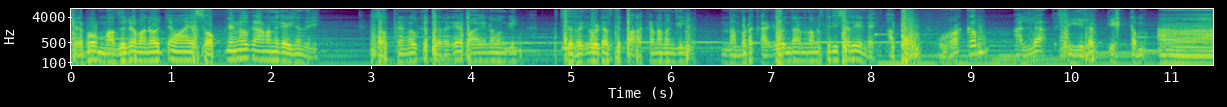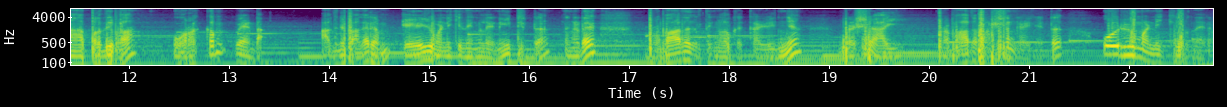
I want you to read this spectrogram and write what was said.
ചിലപ്പോൾ മധുര മനോജ്ഞമായ സ്വപ്നങ്ങൾ കാണാൻ കഴിഞ്ഞതിരിക്കും. സ്വപ്നങ്ങൾക്ക് പിറകെ പായണമെങ്കിൽ ചിറക് വിടർത്തി പറക്കണമെങ്കിൽ നമ്മുടെ കഴിവെന്താണ് നമ്മൾ തിരിച്ചറിയണ്ടേ? അപ്പോൾ ഉറക്കം അല്ല ശീലം ഇഷ്ടം. പ്രതിഭ ഉറക്കം വേണ്ട. അതിന് പകരം ഏഴ് മണിക്ക് നിങ്ങൾ എണീറ്റിട്ട് നിങ്ങളുടെ പ്രഭാത കൃത്യങ്ങളൊക്കെ കഴിഞ്ഞ് ഫ്രഷായി പ്രഭാത ഭക്ഷണം കഴിഞ്ഞിട്ട് ഒരു മണിക്കൂർ നേരം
